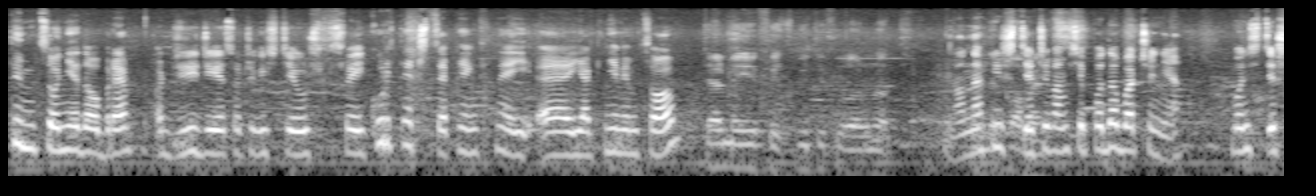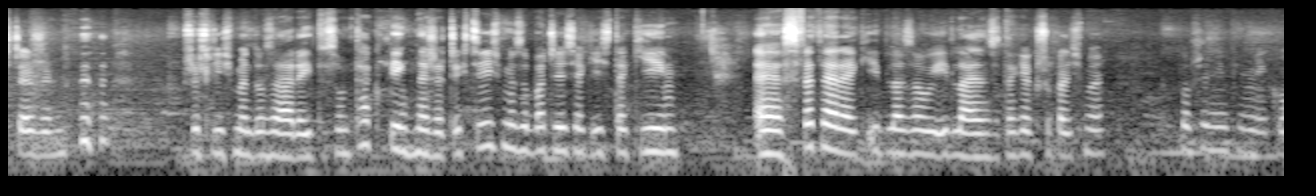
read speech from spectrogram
Tym, co niedobre. Od Gigi jest oczywiście już w swojej kurteczce pięknej, e, jak nie wiem co. Tell me if it's beautiful or not. No napiszcie, czy Wam się podoba, czy nie. Bądźcie szczerzy. Przyszliśmy do Zary i tu są tak piękne rzeczy. Chcieliśmy zobaczyć jakiś taki e, sweterek i dla Zoe, i dla Enzo, tak jak szukaliśmy w poprzednim filmiku.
